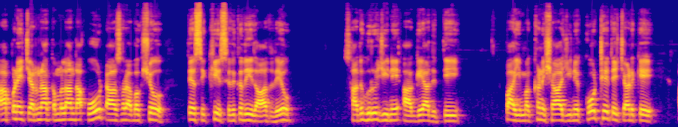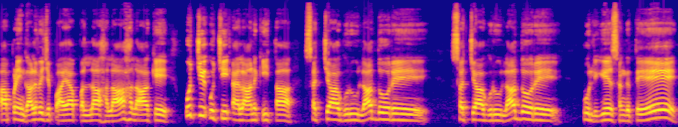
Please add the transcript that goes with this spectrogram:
ਆਪਣੇ ਚਰਨਾ ਕਮਲਾਂ ਦਾ ਉਹ ਟਾਸਰਾ ਬਖਸ਼ੋ। ਤੇ ਸਿੱਖੀ ਸਿਦਕ ਦੀ ਦਾਤ ਦਿਓ। ਸਤਿਗੁਰੂ ਜੀ ਨੇ ਆਗਿਆ ਦਿੱਤੀ। ਭਾਈ ਮੱਖਣ ਸ਼ਾਹ ਜੀ ਨੇ ਕੋਠੇ ਤੇ ਚੜ ਕੇ ਆਪਣੇ ਗਲ ਵਿੱਚ ਪਾਇਆ ਪੱਲਾ ਹਲਾ ਹਲਾ ਕੇ ਉੱਚੀ ਉੱਚੀ ਐਲਾਨ ਕੀਤਾ, ਸੱਚਾ ਗੁਰੂ ਲਾਧੋ ਰੇ, ਸੱਚਾ ਗੁਰੂ ਲਾਧੋ ਰੇ, ਭੁੱਲੀਏ ਸੰਗਤੇ,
